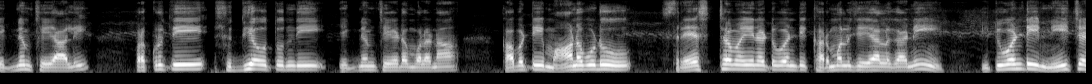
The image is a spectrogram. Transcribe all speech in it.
యజ్ఞం చేయాలి. ప్రకృతి శుద్ధి అవుతుంది యజ్ఞం చేయడం వలన. కాబట్టి మానవుడు శ్రేష్టమైనటువంటి కర్మలు చేయాలి కానీ ఇటువంటి నీచ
